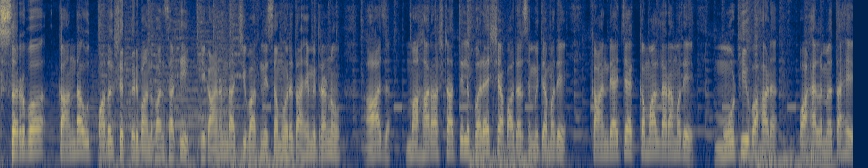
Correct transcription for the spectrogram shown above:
सर्व कांदा उत्पादक शेतकरी बांधवांसाठी एक आनंदाची बातमी समोर येत आहे मित्रांनो. आज महाराष्ट्रातील बऱ्याचशा बाजार समित्यामध्ये कांद्याच्या कमाल दरामध्ये मोठी वाढ पाहायला मिळत आहे.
